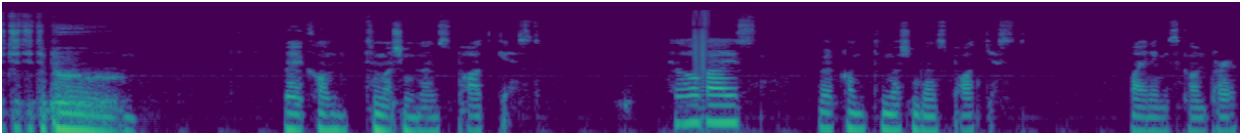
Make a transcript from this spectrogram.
Boom. Welcome to Machine Guns Podcast. Hello, guys. Welcome to Machine Guns Podcast. My name is Gun Park.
